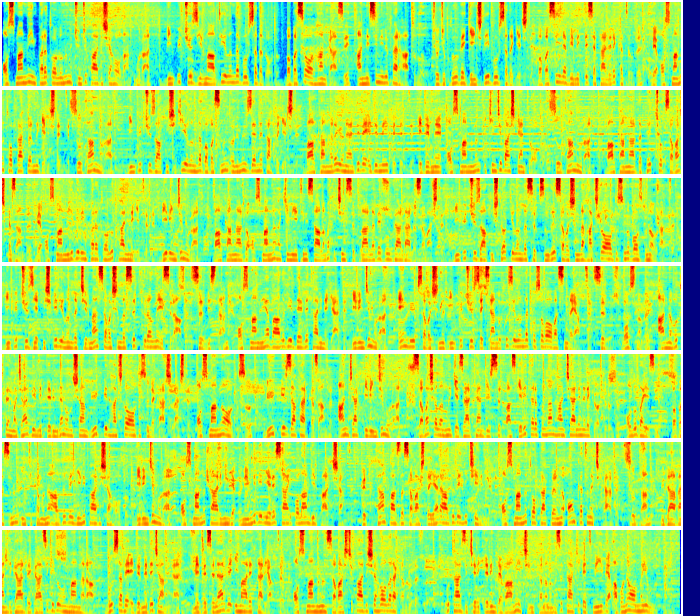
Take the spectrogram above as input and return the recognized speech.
Osmanlı İmparatorluğu'nun 3. padişahı olan Murat, 1326 yılında Bursa'da doğdu. Babası Orhan Gazi, annesi Nilüfer Hatunlu. Çocukluğu ve gençliği Bursa'da geçti. Babasıyla birlikte seferlere katıldı ve Osmanlı topraklarını genişletti. Sultan Murat, 1362 yılında babasının ölümü üzerine tahta geçti. Balkanlara yöneldi ve Edirne'yi fethetti. Edirne, Osmanlı'nın ikinci başkenti oldu. Sultan Murat, Balkanlarda pek çok savaş kazandı ve Osmanlı'yı bir imparatorluk haline getirdi. 1. Murat, Balkanlarda Osmanlı hakimiyetini sağlamak için Sırplarla ve Bulgarlarla savaştı. 1364 yılında Sırp Sındığı Savaşı'nda Haçlı ordusunu bozguna uğrattı. 1371 yılında Çirmen Savaşı'nda Sırp kralını esir aldı. Sırbistan, Osmanlı'ya bağlı bir devlet haline geldi. 1. Murat, en büyük savaşını 1389 yılında Kosova Ovası'nda yaptı. Sırp, Bosnalı, Arnavut ve Macar birliklerinden oluşan büyük bir Haçlı ordusuyla karşılaştı. Osmanlı ordusu, büyük bir zafer kazandı. Ancak 1. Murat, savaş alanını gezerken bir Sırp askeri tarafından hançerlenerek öldürüldü. Oğlu Bayezid, babasının intikamını aldı ve yeni padişah oldu. 1. Murat, Osmanlı tarihinde önemli bir yere sahip olan bir padişahtı. 40'tan fazla savaşta yer aldı ve hiç yenilmedi. Osmanlı topraklarını 10 katına çıkardı. Sultan, Hüdavendigar ve Gazi gibi unvanlar aldı. Bursa ve Edirne'de camiler, medreseler ve imaretler yaptırdı. Osmanlı'nın savaşçı padişahı olarak anıldı. Bu tarz içeriklerin devamı için kanalımızı takip etmeyi ve abone olmayı unutmayın.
